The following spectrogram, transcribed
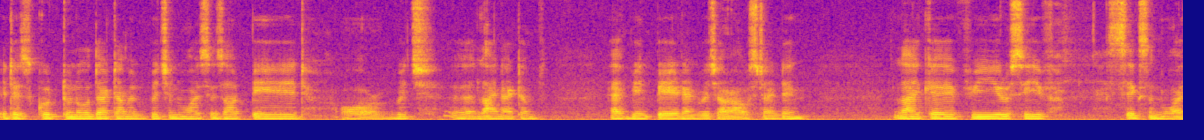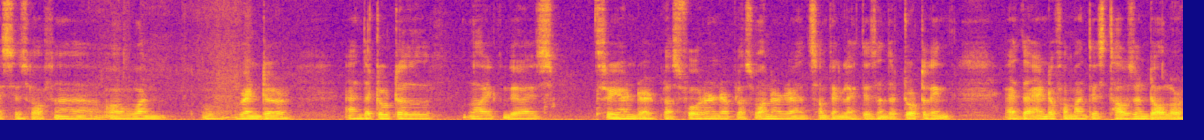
it is good to know that I mean which invoices are paid or which uh, line items have been paid and which are outstanding. Like uh, if we receive six invoices of uh, of one vendor and the total like there is 300 plus 400 plus 100 and something like this and the total in at the end of a month is thousand dollar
